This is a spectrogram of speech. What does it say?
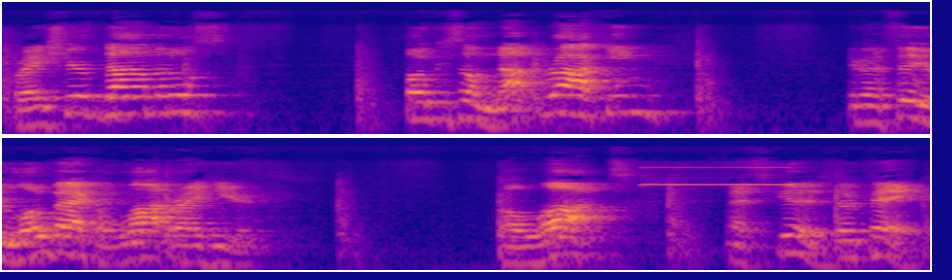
Brace your abdominals. Focus on not rocking. You're going to feel your low back a lot right here. A lot. That's good. It's okay.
